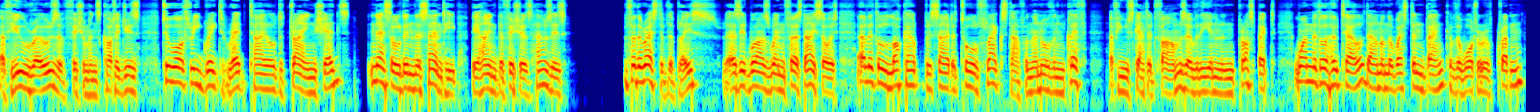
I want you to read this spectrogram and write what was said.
A few rows of fishermen's cottages, two or three great red tiled drying sheds, nestled in the sand heap behind the fishers' houses. For the rest of the place, as it was when first I saw it, a little lockout beside a tall flagstaff on the northern cliff, a few scattered farms over the inland prospect, one little hotel down on the western bank of the water of Cruden,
